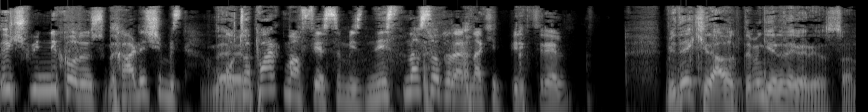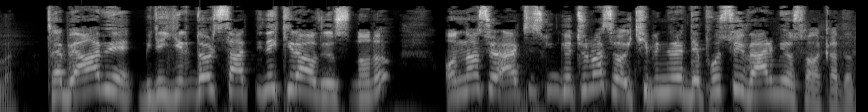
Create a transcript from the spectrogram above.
3000'lik oluyorsun. Kardeşim biz Evet. otopark mafyası mıyız? Nasıl o kadar nakit biriktirelim? Bir de kiralık değil mi geri de veriyorsun sonra. Tabii abi bir de 24 saatliğine kiralıyorsun onu. Ondan sonra ertesi gün götürmezse o 2000 lira depozitoyu vermiyor sana kadın.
